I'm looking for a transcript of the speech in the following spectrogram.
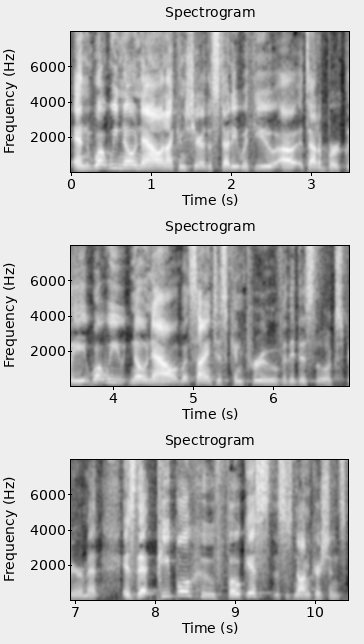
And what we know now, and I can share the study with you. Uh, it's out of Berkeley. What we know now, what scientists can prove, they did this little experiment, is that people who focus, this is non-Christians,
